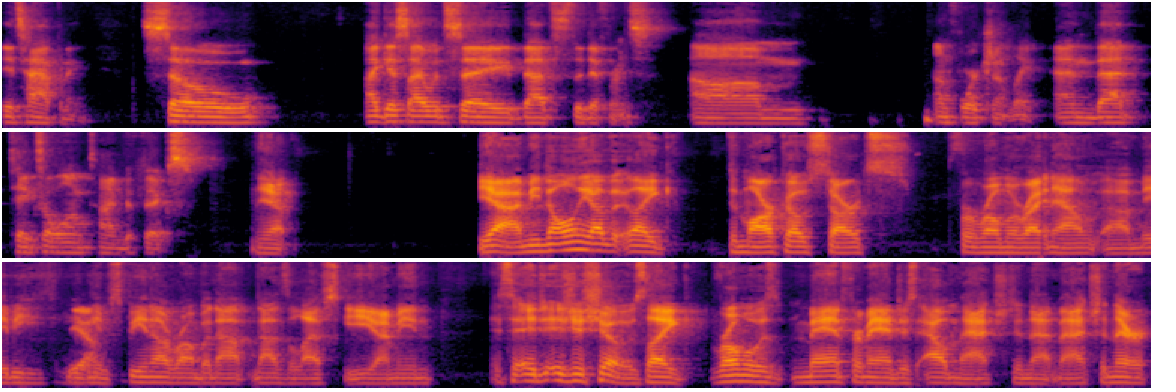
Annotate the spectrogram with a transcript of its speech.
it's happening. So I guess I would say that's the difference um, unfortunately, and that takes a long time to fix. Yeah, yeah. I mean, the only other like Dimarco starts for Roma right now. Uh, maybe yeah. Spina run, but not not Zalewski. I mean, it, it just shows like Roma was man for man just outmatched in that match, and their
